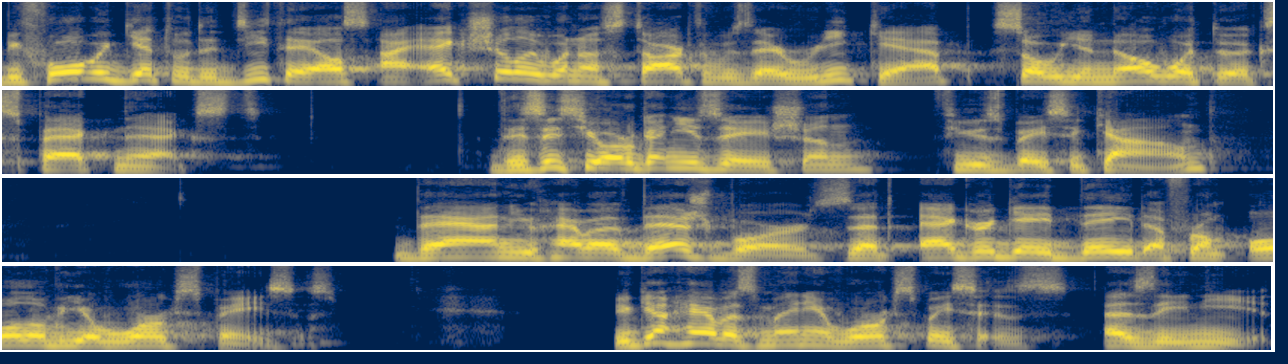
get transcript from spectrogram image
Before we get to the details, I actually want to start with a recap so you know what to expect next. This is your organization, FuseBase account. Then you have a dashboards that aggregate data from all of your workspaces. You can have as many workspaces as they need.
